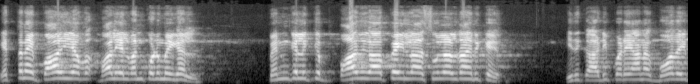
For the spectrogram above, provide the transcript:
எத்தனை பாலிய பாலியல் வன்கொடுமைகள். பெண்களுக்கு பாதுகாப்பே இல்லாத சூழல் தான் இருக்கு. இதுக்கு அடிப்படையான போதை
